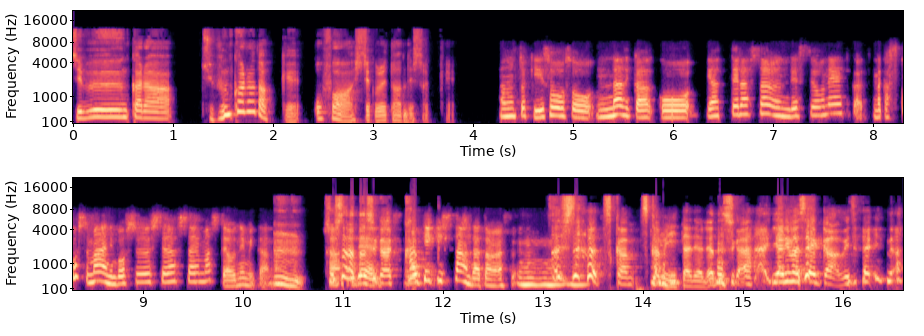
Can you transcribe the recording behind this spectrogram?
自分から、自分からだっけ？オファーしてくれたんでしたっけ？あの時、そうそう、何かこう、やってらっしゃるんですよね、とか、なんか少し前に募集してらっしゃいましたよね、みたいな。うん。そしたら私が、お聞きしたんだと思います。うん、そしたらつか、つかみに行ったんだよね。私が、やりませんか？みたいな。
